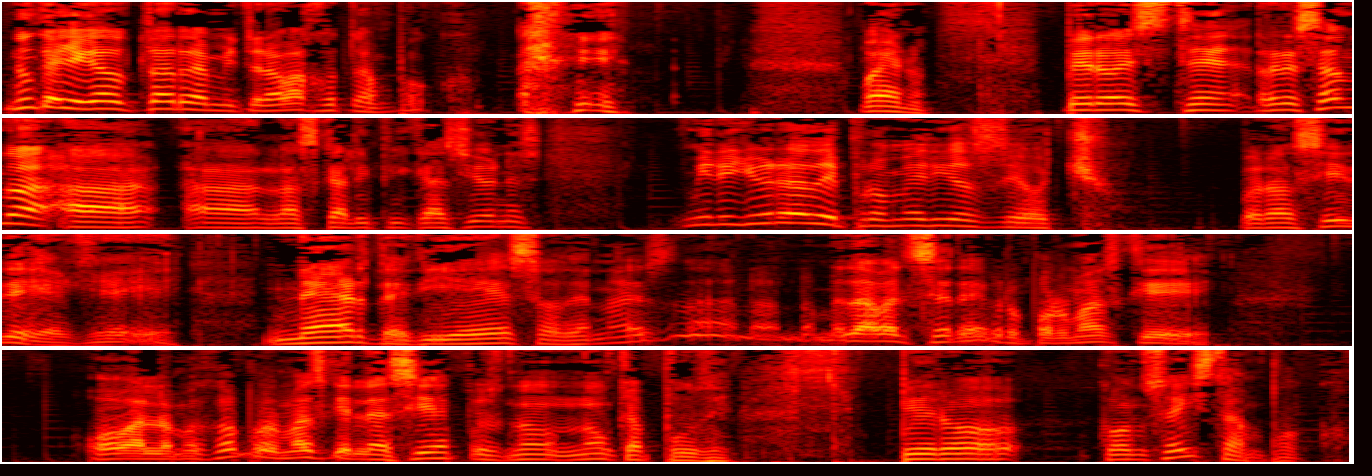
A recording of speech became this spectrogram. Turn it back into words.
Nunca he llegado tarde a mi trabajo tampoco. bueno, pero este, regresando a, las calificaciones, mire, yo era de promedios de 8, pero así de que nerd de 10 o de no, es- no, no, no me daba el cerebro, por más que, o a lo mejor por más que le hacía, pues no, nunca pude. Pero con 6 tampoco.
